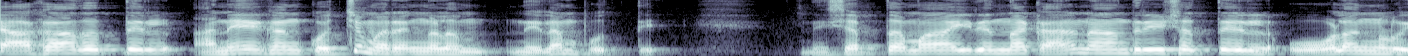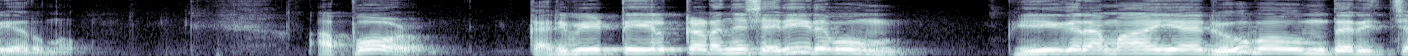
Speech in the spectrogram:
ആഘാതത്തിൽ അനേകം കൊച്ചുമരങ്ങളും നിലം പൊത്തി. നിശബ്ദമായിരുന്ന കാനനാന്തരീക്ഷത്തിൽ ഓളങ്ങൾ ഉയർന്നു. അപ്പോൾ കരിവീട്ടിയിൽ കടഞ്ഞ ശരീരവും ഭീകരമായ രൂപവും ധരിച്ച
